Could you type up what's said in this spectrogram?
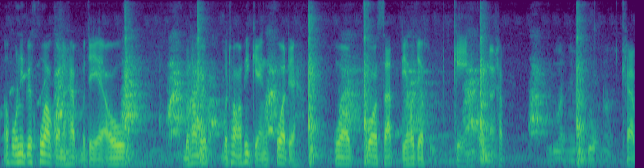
เอาพวกนี้ไปคั่วก่อนนะครับมันจะเอาบนท้องไปบนท้องเอาพี่แกงคั่วเดี๋ยวคั่วคั่วซัดเดี๋ยวเขาจะแกงก่อนนะครับ รวดให้มันสุกเนาะครับ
